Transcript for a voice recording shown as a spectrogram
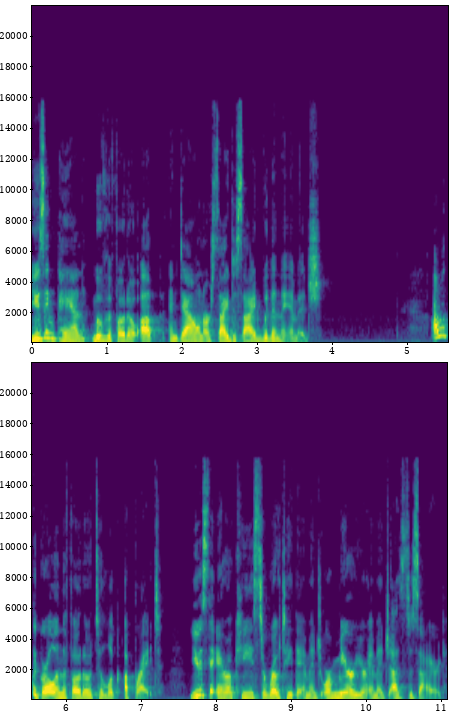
Using pan, move the photo up and down or side to side within the image. I want the girl in the photo to look upright. Use the arrow keys to rotate the image or mirror your image as desired.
